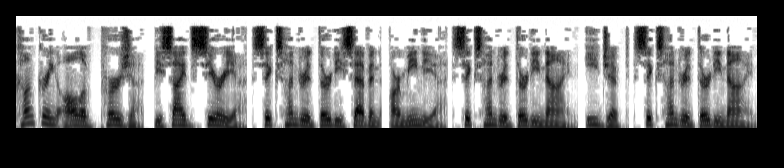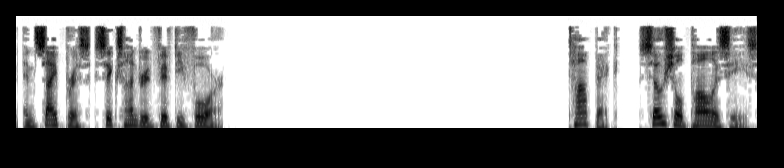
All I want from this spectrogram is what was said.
conquering all of Persia, besides Syria 637, Armenia 639, Egypt 639, and Cyprus 654. Topic: Social policies.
